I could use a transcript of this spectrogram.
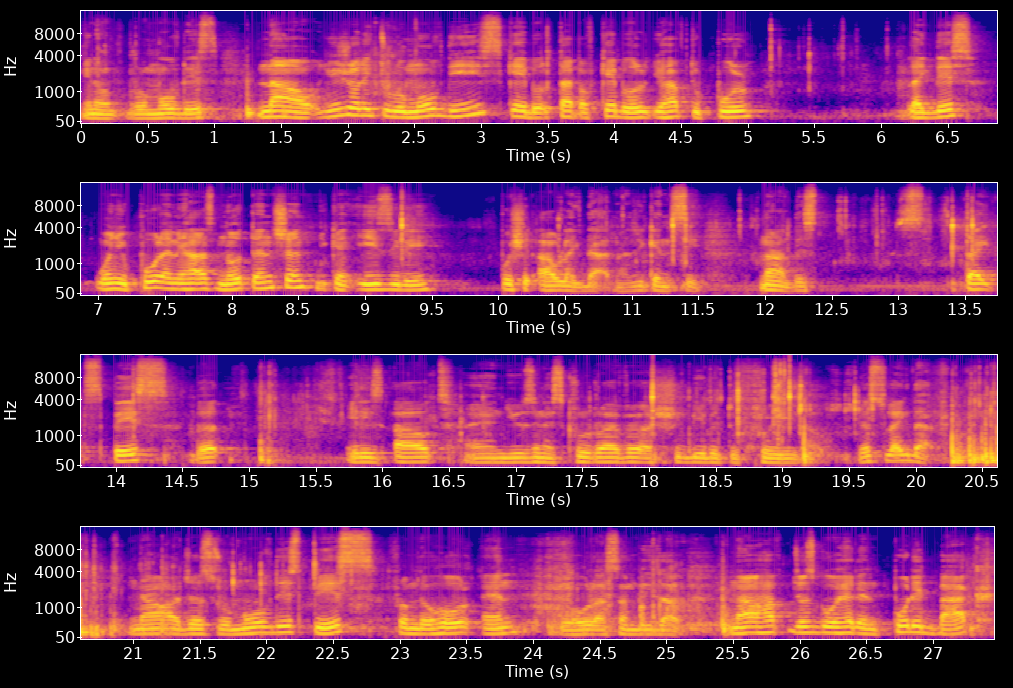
you know remove this. Now usually to remove this cable type of cable you have to pull like this. When you pull and it has no tension you can easily push it out like that as you can see. Now this tight space but it is out and using a screwdriver I should be able to free it out. Just like that now I'll just remove this piece from the hole and the whole assembly is out. Now I have to just go ahead and put it back.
